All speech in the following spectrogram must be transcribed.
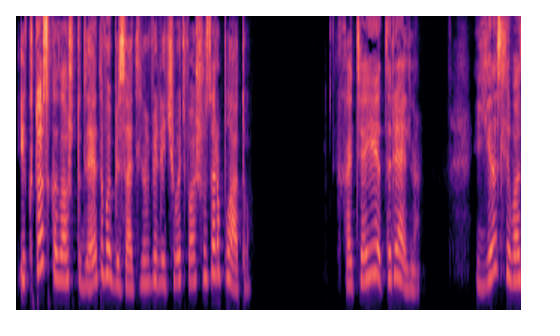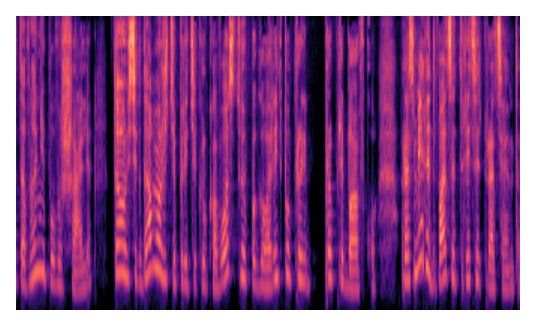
И кто сказал, что для этого обязательно увеличивать вашу зарплату? Хотя и это реально. Если вас давно не повышали, то вы всегда можете прийти к руководству и поговорить по при... про прибавку в размере 20-30%.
